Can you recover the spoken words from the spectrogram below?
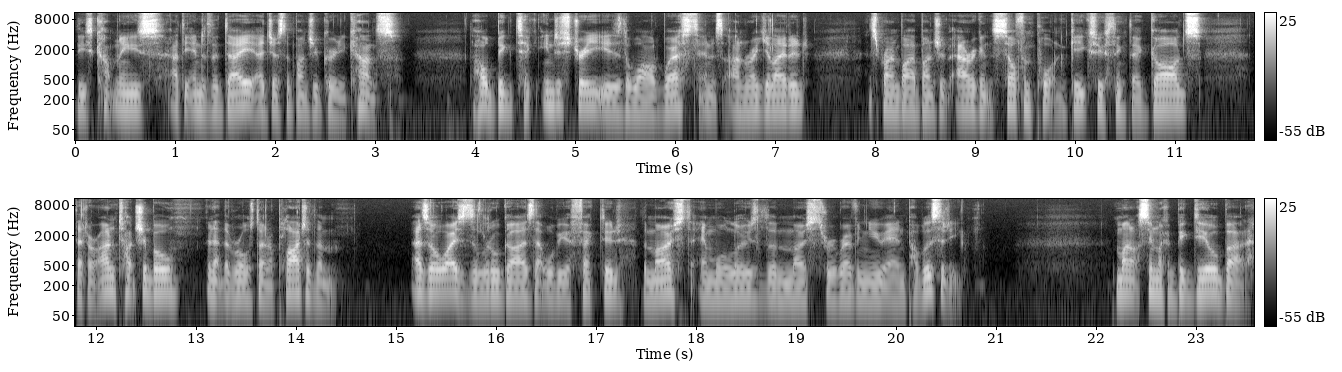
These companies, at the end of the day, are just a bunch of greedy cunts. The whole big tech industry is the Wild West and it's unregulated. It's run by a bunch of arrogant, self important geeks who think they're gods, that are untouchable, and that the rules don't apply to them. As always, it's the little guys that will be affected the most and will lose the most through revenue and publicity. Might not seem like a big deal, but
